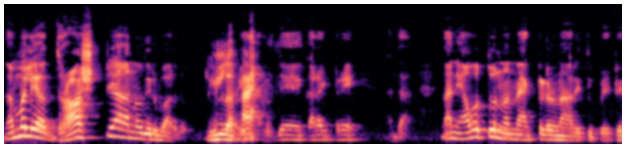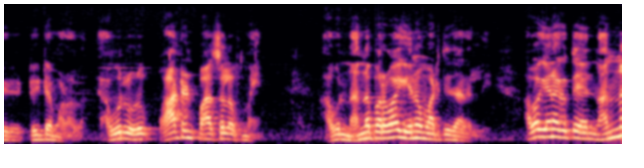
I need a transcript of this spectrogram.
ನಮ್ಮಲ್ಲಿ ಆ ದ್ರಾಷ್ಟ್ಯ ಅನ್ನೋದು ಇರಬಾರ್ದು. ಇಲ್ಲ ಇದೇ ಕರೆಕ್ಟ್ರೇ ಅಂತ. ನಾನು ಯಾವತ್ತೂ ನನ್ನ ಆ್ಯಕ್ಟ್ಗಳನ್ನ ಆ ರೀತಿ ಟ್ರೀಟೇ ಮಾಡಲ್ಲ. ಅವರು part and parcel of mine ಅವ್ರು ನನ್ನ ಪರವಾಗಿ ಏನೋ ಮಾಡ್ತಿದ್ದಾರೆ ಅಲ್ಲಿ. ಅವಾಗ ಏನಾಗುತ್ತೆ, ನನ್ನ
